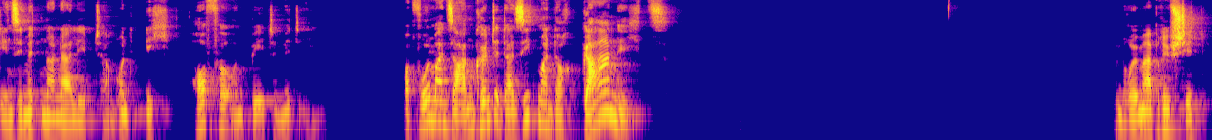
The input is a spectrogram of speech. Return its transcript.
den sie miteinander erlebt haben. Und ich hoffe und bete mit ihm. Obwohl man sagen könnte, da sieht man doch gar nichts. Im Römerbrief steht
